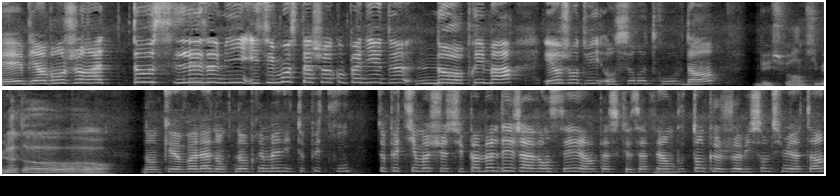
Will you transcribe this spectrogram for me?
Eh bien bonjour à tous les amis, ici Moustacho accompagné de No Prima et aujourd'hui on se retrouve dans Bushworm Simulator Donc euh, voilà, donc No Prima il est tout petit. Tout petit, moi je suis pas mal déjà avancé hein, parce que ça fait un bout de temps que je joue à Bushworm Simulator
